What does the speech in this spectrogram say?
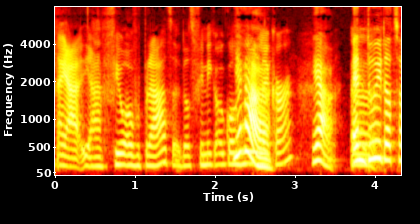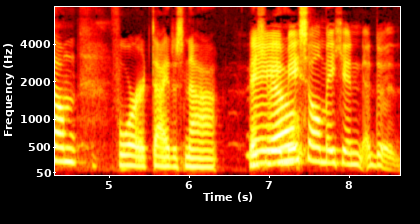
Nou ja, ja, veel over praten. Dat vind ik ook wel Ja. heel lekker. Ja, en Eh. doe je dat dan voor, tijdens, na? Weet nee, je wel? meestal een beetje een, de,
